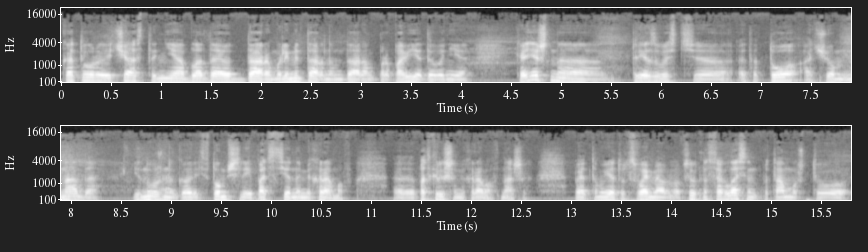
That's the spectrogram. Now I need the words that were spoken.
которые часто не обладают даром, элементарным даром проповедования. Конечно, трезвость э, это то, о чем надо и нужно говорить, в том числе и под стенами храмов. э, под крышами храмов наших. Поэтому я тут с вами абсолютно согласен, потому что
